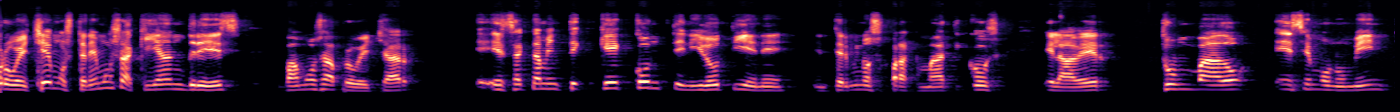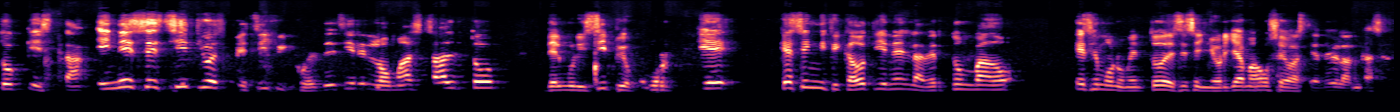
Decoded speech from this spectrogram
aprovechemos. Tenemos aquí a Andrés. Vamos a aprovechar exactamente qué contenido tiene en términos pragmáticos el haber tumbado ese monumento que está en ese sitio específico, es decir, en lo más alto del municipio. ¿Por qué? ¿Qué significado tiene el haber tumbado ese monumento de ese señor llamado Sebastián de Belalcázar?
